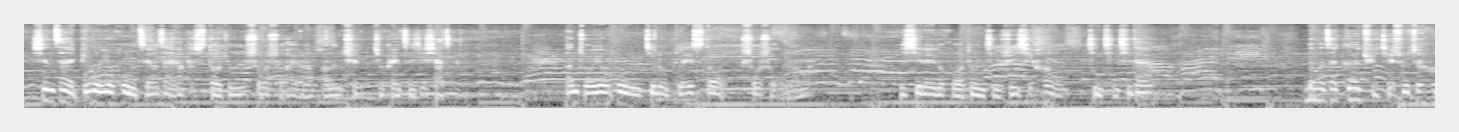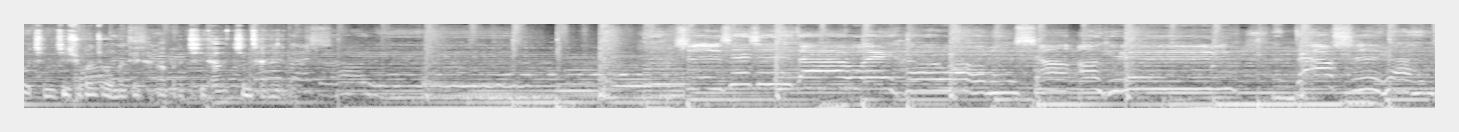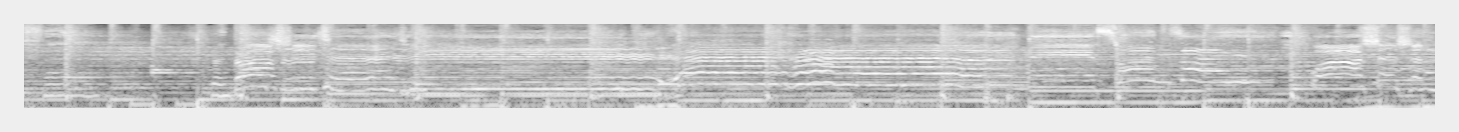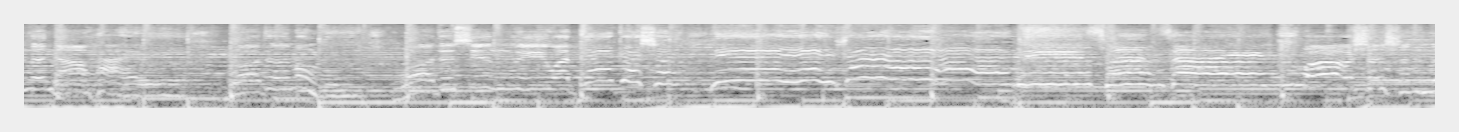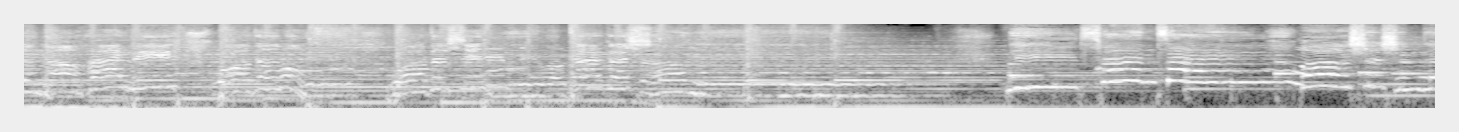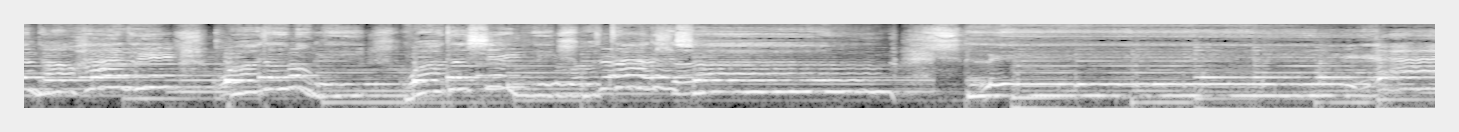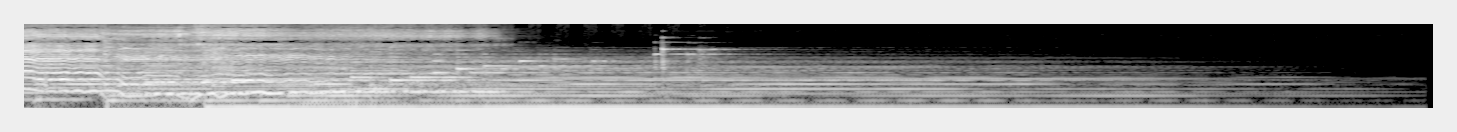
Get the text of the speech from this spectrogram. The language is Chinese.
现在苹果用户只要在 App Store 中搜索“爱尔兰华人圈”就可以直接下载了。安卓用户进入 Play Store 搜索“我们”，一系列的活动紧随其后，敬请期待哦。那么在歌曲结束之后，请继续关注我们电台 UP 的其他精彩内容。难道是天意？你存在我深深的脑海里，我的梦里，我的心里，我的歌声 Live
